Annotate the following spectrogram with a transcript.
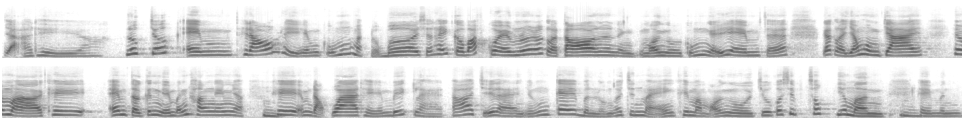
dạ thì uh, lúc trước em thi đấu thì em cũng mặc đồ bơi sẽ thấy cơ bắp của em nó rất là to nên là mọi người cũng nghĩ em sẽ rất là giống con trai nhưng mà khi em từ kinh nghiệm bản thân em nha ừ. khi em đọc qua thì em biết là đó chỉ là những cái bình luận ở trên mạng khi mà mọi người chưa có tiếp xúc với mình ừ. thì mình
